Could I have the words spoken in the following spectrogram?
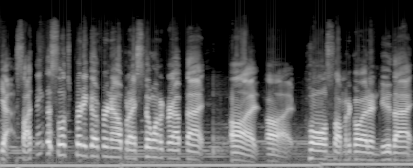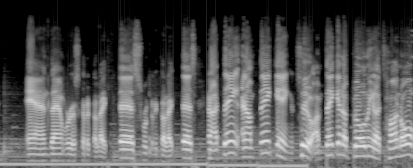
yeah, so I think this looks pretty good for now, but I still want to grab that uh, uh, coal, so I'm to go ahead and do that. And then we're just to go like this. We're to go like this. And I think, and I'm thinking too, I'm thinking of building a tunnel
